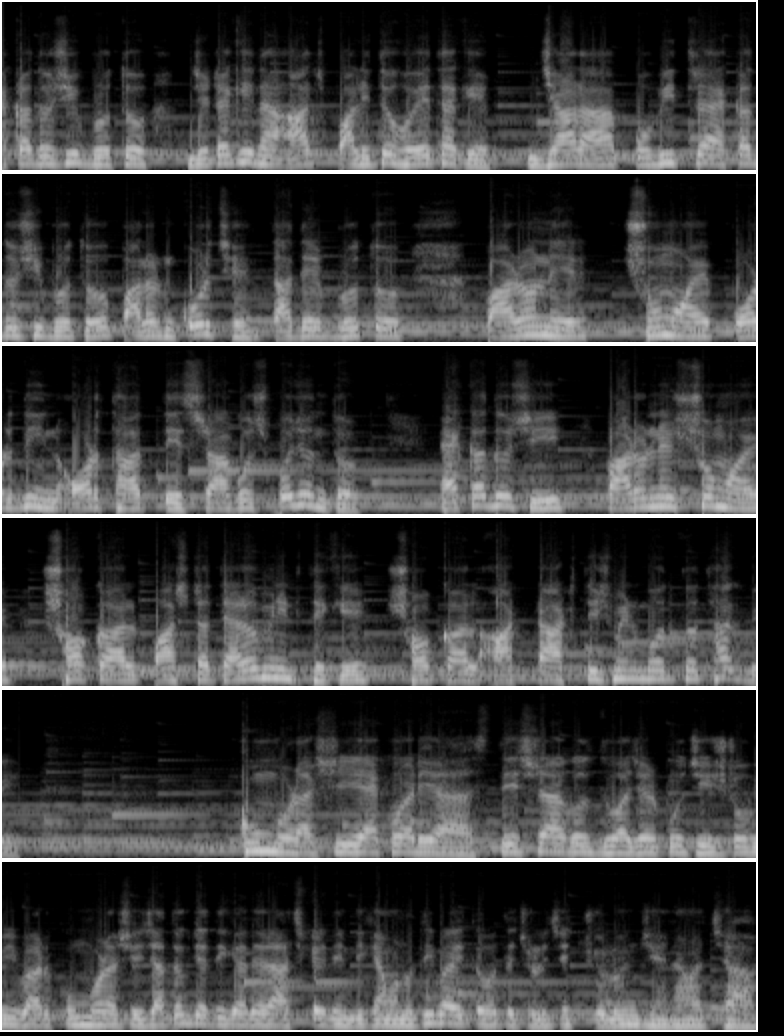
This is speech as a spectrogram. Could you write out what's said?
একাদশী ব্রত, যেটা কিনা আজ পালিত হয়ে থাকে। যারা পবিত্রা একাদশী ব্রত পালন করছেন, তাদের ব্রত পালনের সময় পরদিন, অর্থাৎ তেসরা আগস্ট পর্যন্ত। একাদশী পালনের সময় সকাল পাঁচটা তেরো মিনিট থেকে সকাল আটটা আটত্রিশ মিনিট মধ্যে থাকবে। কুম্ভ রাশি অ্যাকোয়ারিয়াস তেসরা আগস্ট দু হাজার পঁচিশ, রবিবার কুম্ভ রাশি জাতক জাতিকাদের আজকের দিনটি কেমন অতিবাহিত হতে চলেছে? চলুন জেনে নেওয়া যাক।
